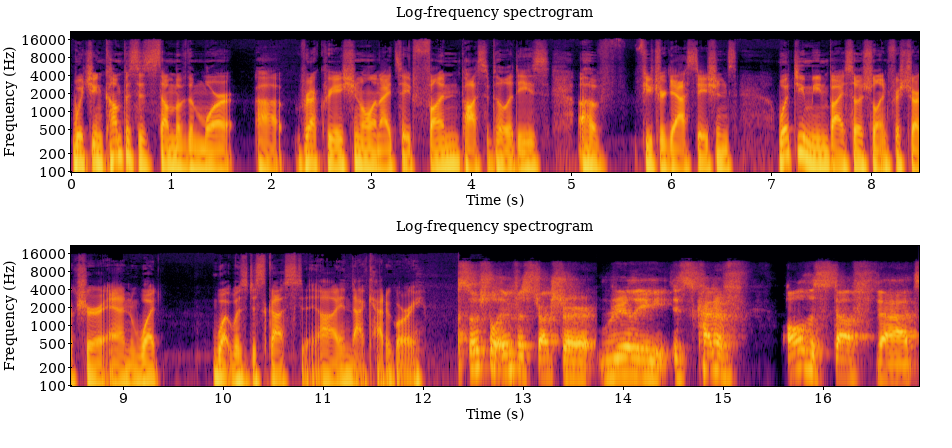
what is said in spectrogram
which encompasses some of the more uh, recreational and I'd say fun possibilities of future gas stations. What do you mean by social infrastructure, and what what was discussed uh, in that category? Social infrastructure really it's kind of all the stuff that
